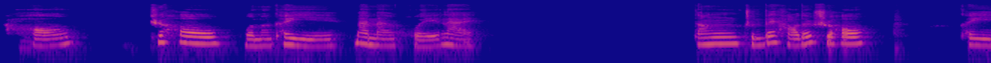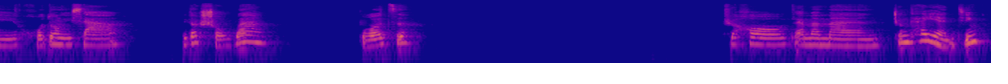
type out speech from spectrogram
好，之后我们可以慢慢回来。当准备好的时候，可以活动一下你的手腕、脖子，之后再慢慢睁开眼睛，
